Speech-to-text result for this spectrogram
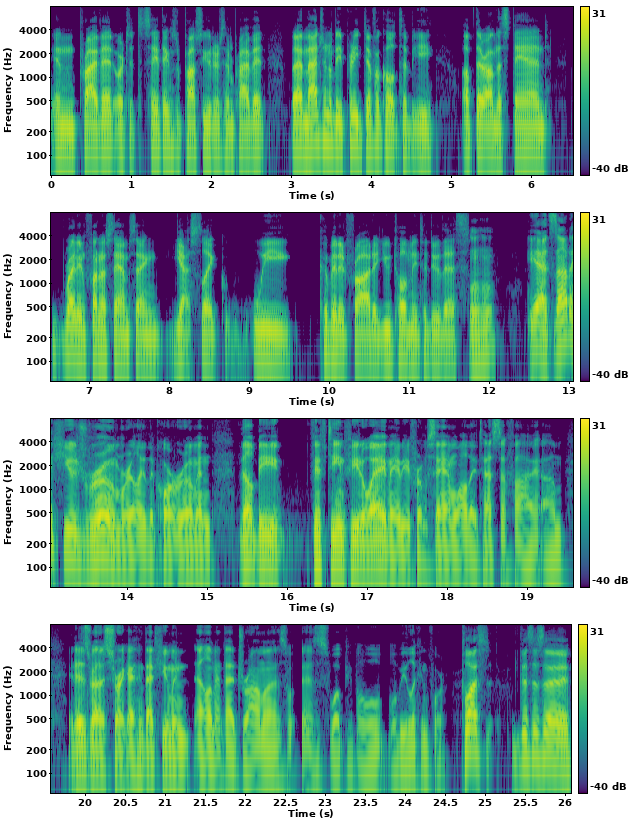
in private or to say things to prosecutors in private, but I imagine it'll be pretty difficult to be up there on the stand right in front of Sam saying, yes, like we committed fraud or you told me to do this. Mm-hmm. Yeah, it's not a huge room, really, the courtroom, and they'll be 15 feet away maybe from Sam while they testify. Um, it is rather striking. I think that human element, that drama, is is what people will, be looking for. Plus, this is a,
